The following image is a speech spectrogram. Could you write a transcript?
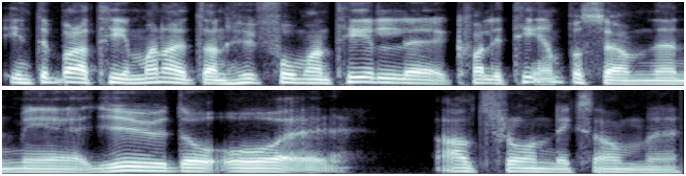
inte bara timmarna utan hur får man till eh, kvaliteten på sömnen med ljud och, och eh, allt från liksom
